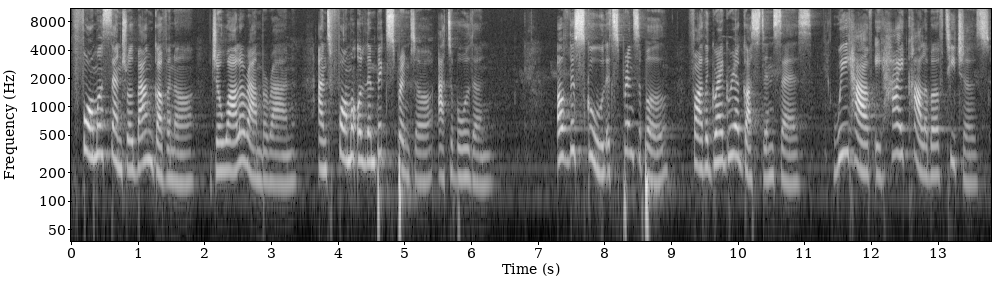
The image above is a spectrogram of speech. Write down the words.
former Central Bank Governor Jwala Rambarran, and former Olympic sprinter Ato Boldon. Of the school, its principal, Father Gregory Augustine says, We have a high caliber of teachers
